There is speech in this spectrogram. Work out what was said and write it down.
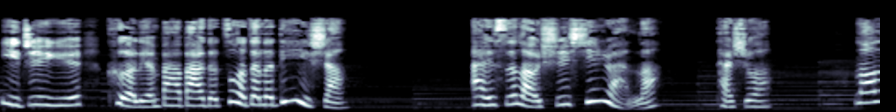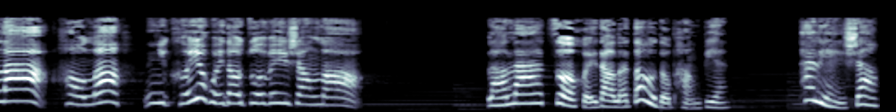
以至于可怜巴巴的坐在了地上。艾斯老师心软了，他说：“劳拉，好了，你可以回到座位上了。”劳拉坐回到了豆豆旁边，他脸上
